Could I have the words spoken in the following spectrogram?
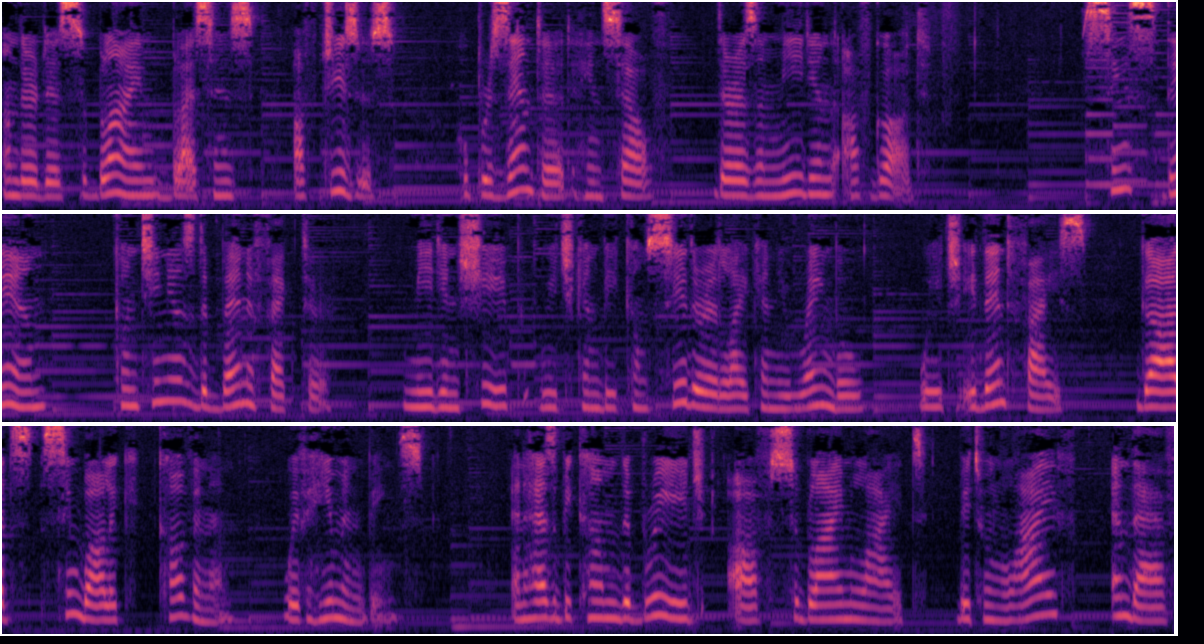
under the sublime blessings of Jesus, who presented himself there as a medium of God. Since then, continues the benefactor, mediumship, which can be considered like a new rainbow, which identifies God's symbolic covenant with human beings, and has become the bridge of sublime light between life and death,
